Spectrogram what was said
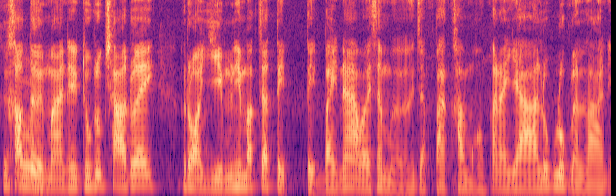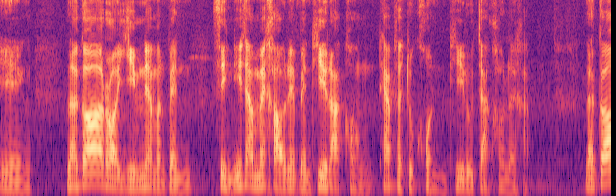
คือเขาตื่นมาในทุกๆเช้าด้วย รอยยิ้มที่มักจะติดติดใบหน้าไว้เสมอ จากปากคำของภรรยาลูกๆหลานๆเอง แล้วก็รอยยิ้มเนี่ยมันเป็นสิ่งที่ทำให้เขาเนี่ยเป็นที่รักของแทบจะทุกคนที่รู้จักเขาเลยครับ แล้วก็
